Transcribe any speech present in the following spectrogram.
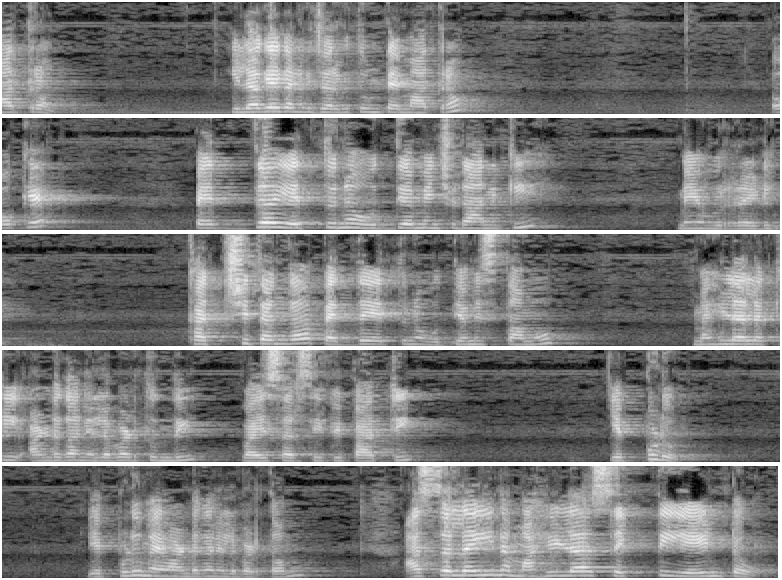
మాత్రం ఇలాగే కనుక జరుగుతుంటే మాత్రం ఓకే? పెద్ద ఎత్తున ఉద్యమించడానికి మేము రెడీ ఖచ్చితంగా పెద్ద ఎత్తున ఉద్యమిస్తాము. మహిళలకి అండగా నిలబడుతుంది వైఎస్ఆర్సీపీ పార్టీ. ఎప్పుడు? ఎప్పుడు మేము అండగా నిలబడతాం? అసలైన మహిళా శక్తి ఏంటో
